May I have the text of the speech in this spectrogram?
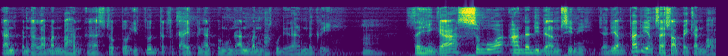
dan pendalaman bahan uh, struktur itu terkait dengan penggunaan bahan baku di dalam negeri. Hmm. Sehingga semua ada di dalam sini. Jadi yang tadi yang saya sampaikan bahwa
